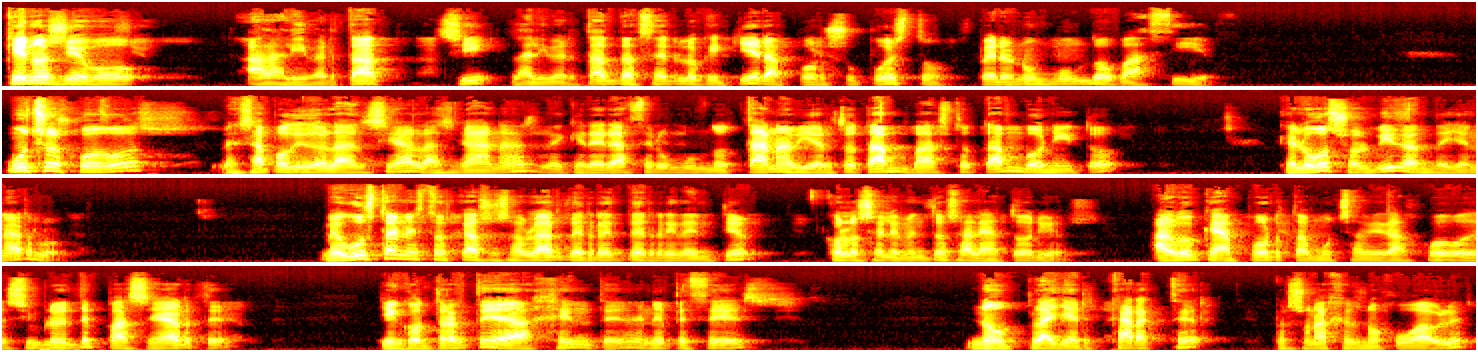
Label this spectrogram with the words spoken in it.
que nos llevó a la libertad. Sí, la libertad de hacer lo que quiera, por supuesto, pero en un mundo vacío. Muchos juegos les ha podido la ansia, las ganas de querer hacer un mundo tan abierto, tan vasto, tan bonito, que luego se olvidan de llenarlo. Me gusta en estos casos hablar de Red Dead Redemption, con los elementos aleatorios. Algo que aporta mucha vida al juego, de simplemente pasearte y encontrarte a gente, NPCs, no player character, personajes no jugables,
